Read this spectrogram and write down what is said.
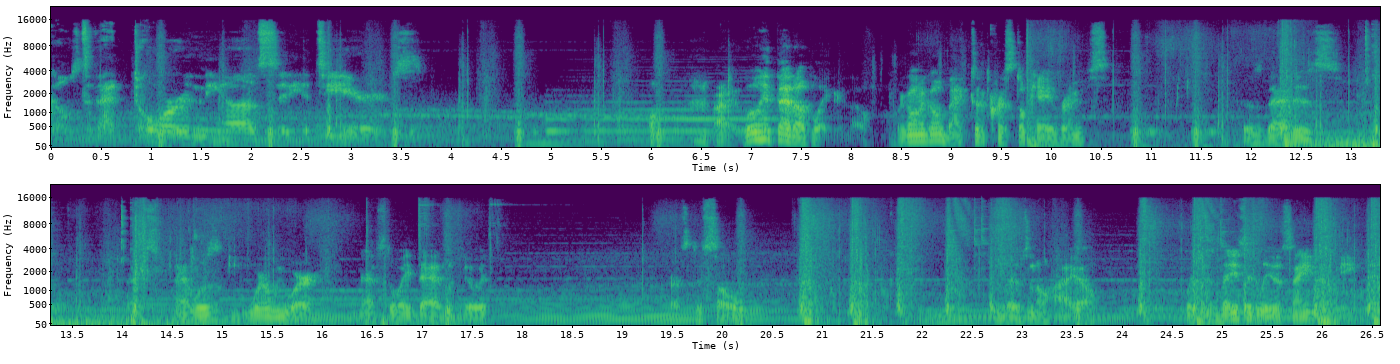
Goes to that door in the uh, City of Tears. Oh, Alright, we'll hit that up later though. We're gonna go back to the Crystal Caverns. Because that is that's that was where we were. That's the way Dad would do it. Rest his soul. He lives in Ohio, which is basically the same as being dead.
